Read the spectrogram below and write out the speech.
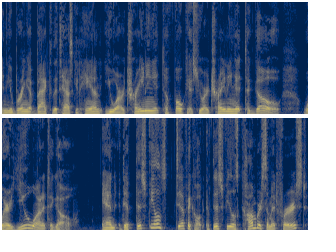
and you bring it back to the task at hand, you are training it to focus. You are training it to go where you want it to go. And if this feels difficult, if this feels cumbersome at first,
